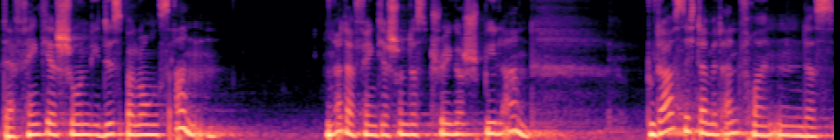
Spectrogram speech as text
da fängt ja schon die Disbalance an. Ja, da fängt ja schon das Triggerspiel an. Du darfst dich damit anfreunden, dass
